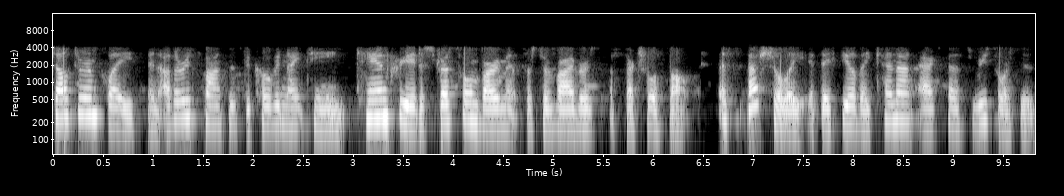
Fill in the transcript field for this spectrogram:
shelter in place, and other responses to COVID 19 can create a stressful environment for survivors of sexual assault, especially if they feel they cannot access resources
